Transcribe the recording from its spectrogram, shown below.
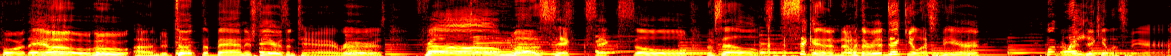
For they, oh, who undertook the banished fears and terrors from a sick, sick soul, oh, themselves sickened with a ridiculous fear. But A wait, ridiculous fear.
